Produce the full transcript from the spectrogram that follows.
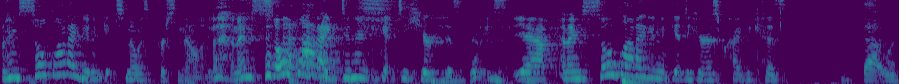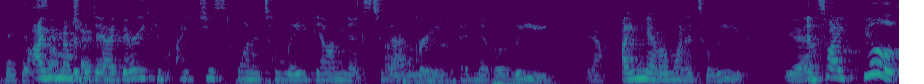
But I'm so glad I didn't get to know his personality. And I'm so glad I didn't get to hear his voice. Yeah. And I'm so glad I didn't get to hear his cry because That would make it. I so remember much the day I buried him, I just wanted to lay down next to that Oh, grave and never leave. Yeah. I never wanted to leave. Yeah. And so I feel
